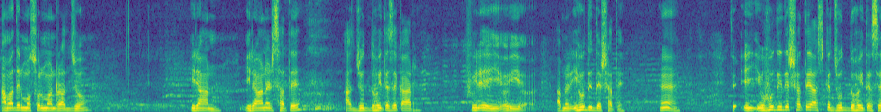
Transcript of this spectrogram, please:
আমাদের মুসলমান রাজ্য, ইরান, ইরানের সাথে আজ যুদ্ধ হইতেছে কার? ফিরে এই, ওই, আপনার ইহুদিদের সাথে হ্যাঁ? তো এই ইহুদিদের সাথে আজকে যুদ্ধ হইতেছে।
